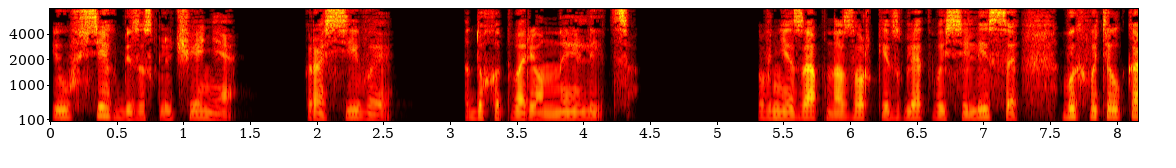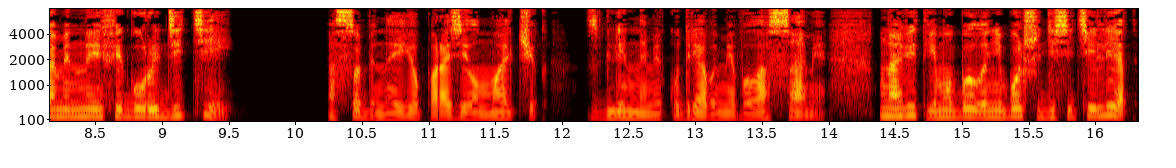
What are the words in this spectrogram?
И у всех, без исключения, красивые, одухотворенные лица. Внезапно зоркий взгляд Василисы выхватил каменные фигуры детей. Особенно ее поразил мальчик с длинными кудрявыми волосами. На вид ему было не больше десяти лет.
